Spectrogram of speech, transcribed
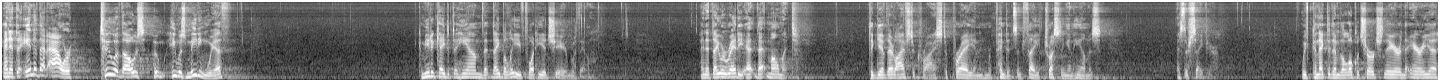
And at the end of that hour, two of those whom he was meeting with communicated to him that they believed what he had shared with them. And that they were ready at that moment to give their lives to Christ, to pray in repentance and faith, trusting in Him as, as their Savior. We've connected them to the local church there in the area.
